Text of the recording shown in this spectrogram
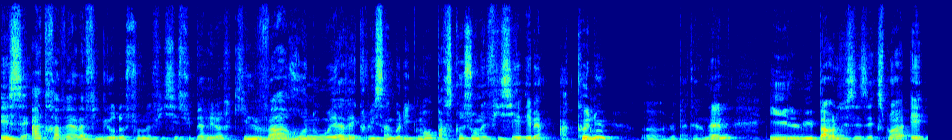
Et c'est à travers la figure de son officier supérieur qu'il va renouer avec lui symboliquement parce que son officier eh bien, a connu euh, le paternel, il lui parle de ses exploits et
